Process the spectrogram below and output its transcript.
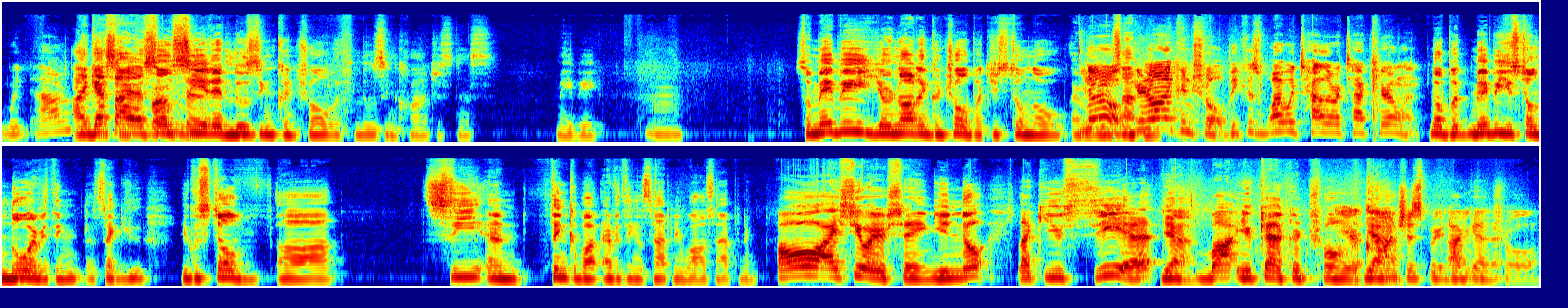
We. I, don't I guess I confirmed associated losing control with losing consciousness. Maybe. Hmm. So maybe you're not in control, but you still know everything no, that's no, happening. you're not in control because why would Tyler attack Caroline? No, but maybe you still know everything. It's like you you can still uh, see and think about everything that's happening while it's happening. Oh, I see what you're saying. You know, like you see it. Yeah. But you can't control You're it. Yeah, conscious, but you're I not in get it.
